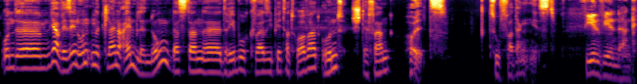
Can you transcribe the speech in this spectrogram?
Und ähm, ja, wir sehen unten eine kleine Einblendung, dass dann äh, Drehbuch quasi Peter Torwart und Stefan Holz zu verdanken ist. Vielen, vielen Dank.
